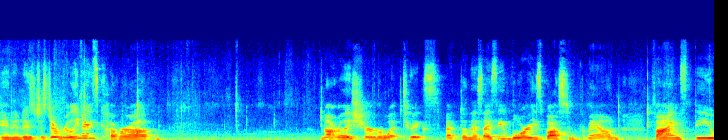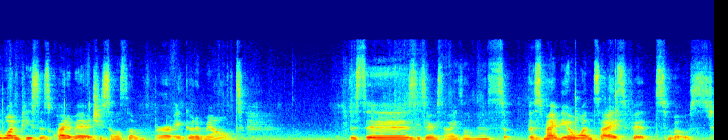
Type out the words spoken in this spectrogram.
And it is just a really nice cover up. Not really sure what to expect on this. I see Lori's Boston Brown finds the one pieces quite a bit and she sells them for a good amount. This is, is there a size on this? This might be a one size fits most.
